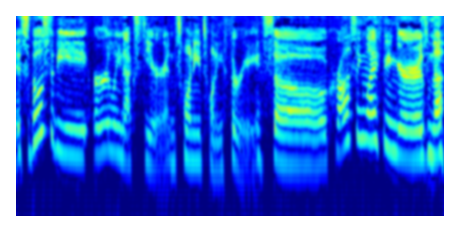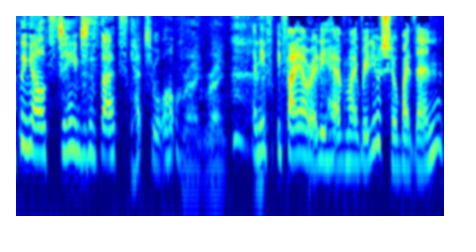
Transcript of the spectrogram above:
It's supposed to be early next year in 2023. So, crossing my fingers, nothing else changes that schedule. Right, right. And if, if I already have my radio show by then,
